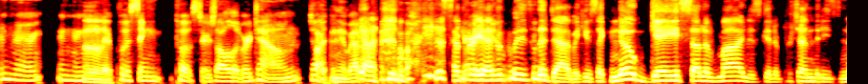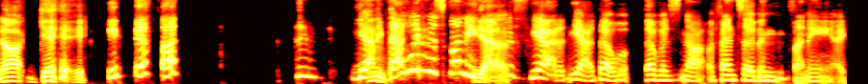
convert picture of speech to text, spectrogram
Mhm, mhm. Uh, They're posting posters all over town talking about yeah. his I forget who plays the dad but he was like no gay son of mine is gonna pretend that he's not gay yeah, Anyway. that one was funny. Yeah. That was yeah, yeah. That that was not offensive and funny. I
